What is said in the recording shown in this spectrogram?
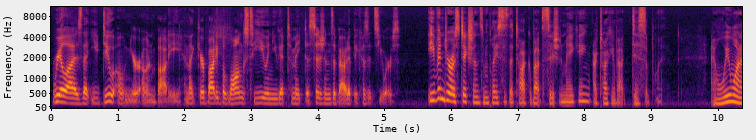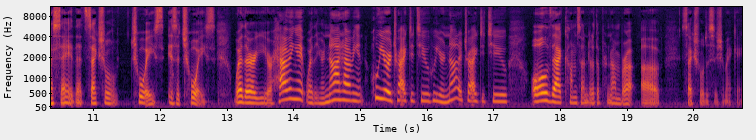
realize that you do own your own body and like your body belongs to you and you get to make decisions about it because it's yours. Even jurisdictions and places that talk about decision making are talking about discipline. And we want to say that sexual choice is a choice. Whether you're having it, whether you're not having it, who you're attracted to, who you're not attracted to, all of that comes under the penumbra of sexual decision making.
